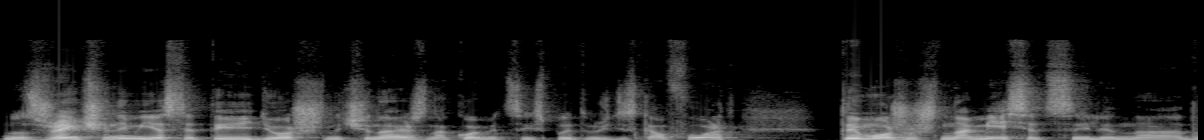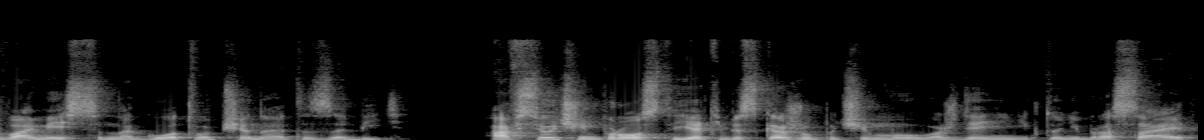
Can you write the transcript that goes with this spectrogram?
Но с женщинами, если ты идешь, начинаешь знакомиться, испытываешь дискомфорт, ты можешь на месяц или на два месяца, на год вообще на это забить. А все очень просто. Я тебе скажу, почему вождение никто не бросает.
